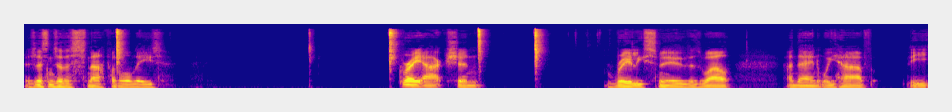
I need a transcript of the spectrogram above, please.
Just listen to the snap on all these. Great action, really smooth as well. And then we have the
